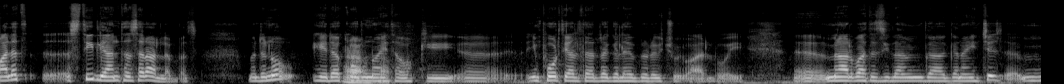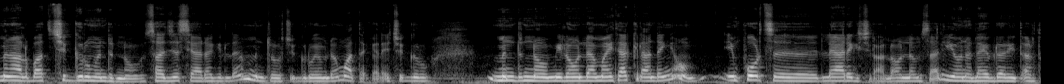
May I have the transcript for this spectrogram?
ማለት still ያንተ ስራ አለበት። ምንድነው? ሄደህ ኮዱን አይተህ okay import ያልተደረገ library ዎች አሉ ወይ? ምናልባት እዚህ ላይም ጋር አገናኝቼ ምናልባት ችግሩ ምንድን ነው suggest ያደረገልህም ምንድነው ችግሩ? ወይም ደግሞ አጠቃላይ ችግሩ ምንድን ነው የሚለውን ለማየት ያክል አንደኛው import ላያደርግ ይችላል። አሁን ለምሳሌ የሆነ library ጠርቶ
